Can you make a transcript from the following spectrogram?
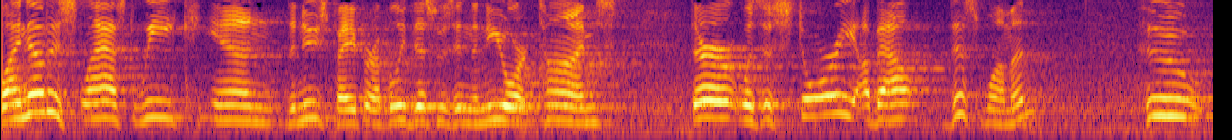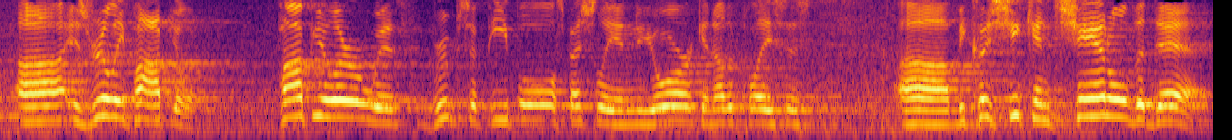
Well, I noticed last week in the newspaper, I believe this was in the New York Times, there was a story about this woman who uh, is really popular. Popular with groups of people, especially in New York and other places, uh, because she can channel the dead.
